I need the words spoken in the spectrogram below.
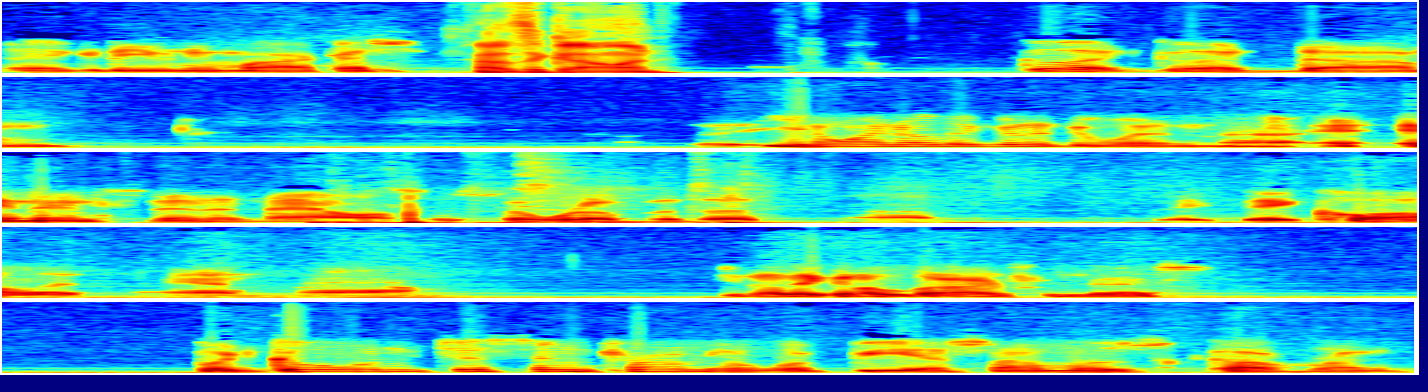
Hey, good evening, Marcus. How's it going? Good, good. Um, you know, I know they're going to do an uh, an incident analysis or whatever the um, they, they call it, and um, you know they're going to learn from this. But going just in terms of what BSM was covering,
